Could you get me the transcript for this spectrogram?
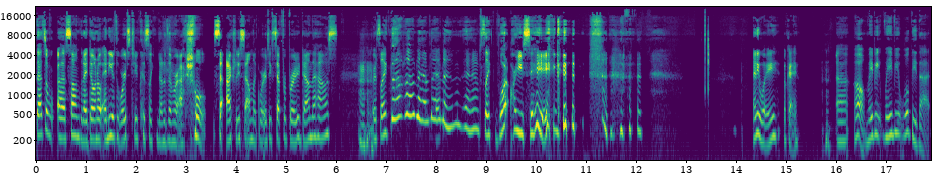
That's a, a song that I don't know any of the words to because like none of them are actual actually sound like words except for "Burning Down the House," where it's like blah blah blah blah blah blah. It's like, what are you saying? anyway, okay. Uh, oh, maybe maybe it will be that.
